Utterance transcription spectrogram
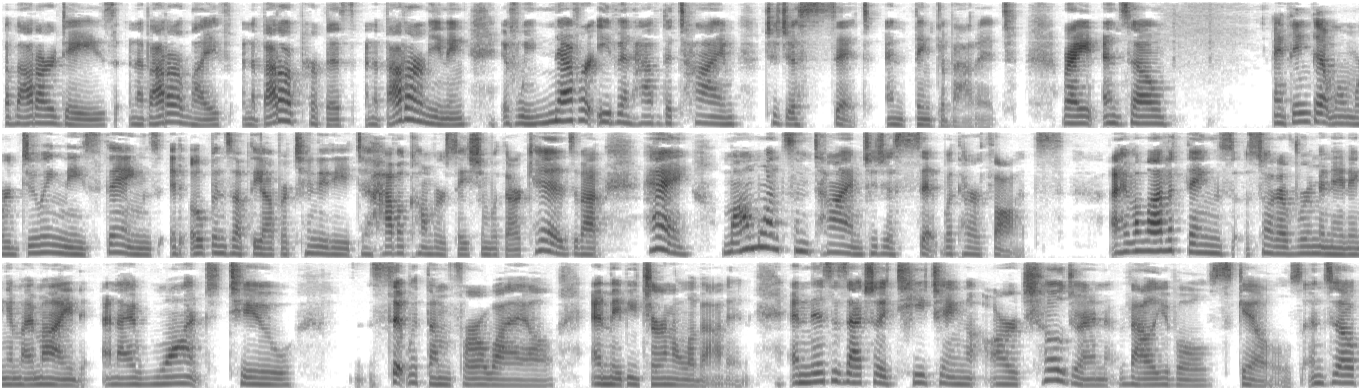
about our days and about our life and about our purpose and about our meaning if we never even have the time to just sit and think about it. Right. And so I think that when we're doing these things, it opens up the opportunity to have a conversation with our kids about, hey, mom wants some time to just sit with her thoughts. I have a lot of things sort of ruminating in my mind, and I want to sit with them for a while and maybe journal about it. And this is actually teaching our children valuable skills. And so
